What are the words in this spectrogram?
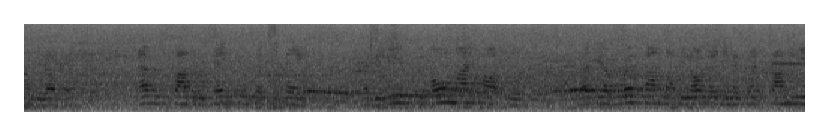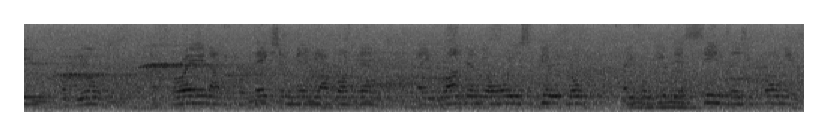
my beloved. Heavenly Father, we thank you for today. I believe with all my heart, Lord, that you have welcomed my beloved in the great family of yours. Pray that protection may be upon them, that you grant them your Holy Spirit, Lord, that you forgive their sins as you promised,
